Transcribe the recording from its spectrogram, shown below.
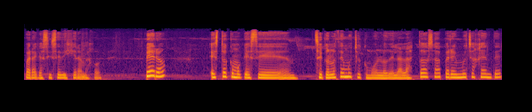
para que así se digiera mejor. Pero esto como que se, se conoce mucho como lo de la lactosa, pero hay mucha gente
